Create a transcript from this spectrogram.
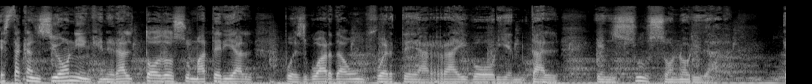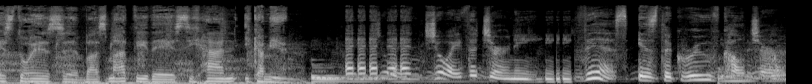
esta canción y en general todo su material pues guarda un fuerte arraigo oriental en su sonoridad. Esto es eh, Basmati de Sihan y Kamien. Enjoy the journey. This is the Groove Culture.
